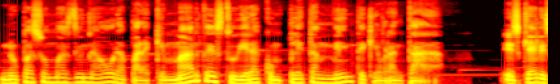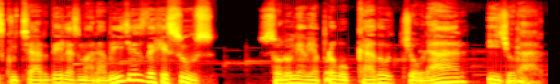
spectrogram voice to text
no pasó más de una hora para que Marta estuviera completamente quebrantada. Es que al escuchar de las maravillas de Jesús, solo le había provocado llorar y llorar.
